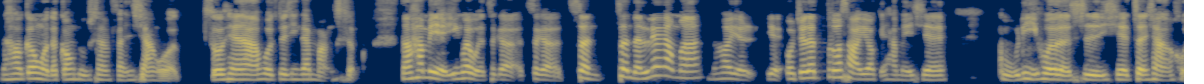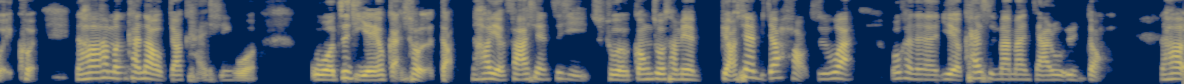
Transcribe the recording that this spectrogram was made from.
然后跟我的工读生分享我昨天啊或最近在忙什么，然后他们也因为我这个这个正正能量吗？然后也也我觉得多少也有给他们一些。鼓励或者是一些正向的回馈，然后他们看到我比较开心，我我自己也有感受得到，然后也发现自己除了工作上面表现比较好之外，我可能也开始慢慢加入运动，然后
